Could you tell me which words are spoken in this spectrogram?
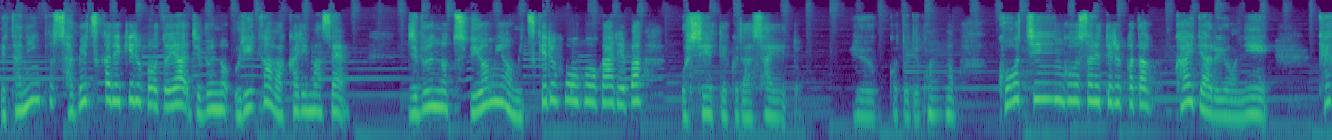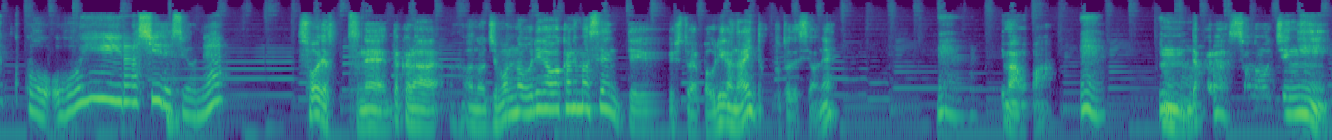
えー他人と差別化できることや自分の売りが分かりません。自分の強みを見つける方法があれば教えてくださいということで、このコーチングをされている方、書いてあるように、結構多いらしいですよね。そうですね。だからあの自分の売りが分かりませんっていう人はやっぱ売りがないってことですよね。え今は。え、ええ、うん、だからそのうちに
